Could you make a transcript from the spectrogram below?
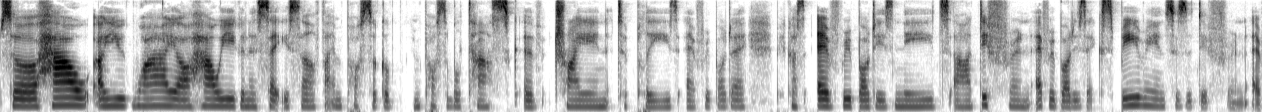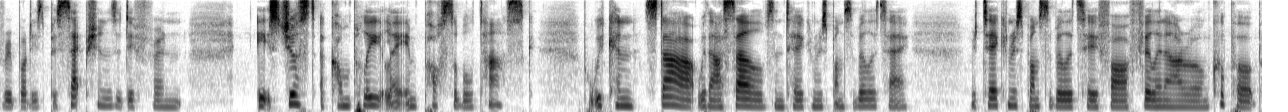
So how are you why or how are you going to set yourself that impossible impossible task of trying to please everybody because everybody's needs are different, everybody's experiences are different, everybody's perceptions are different. It's just a completely impossible task. But we can start with ourselves and taking responsibility. We're taking responsibility for filling our own cup up,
